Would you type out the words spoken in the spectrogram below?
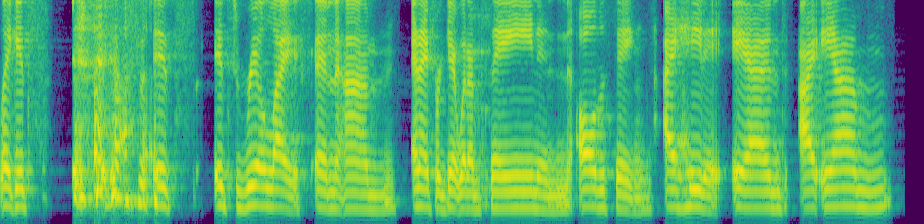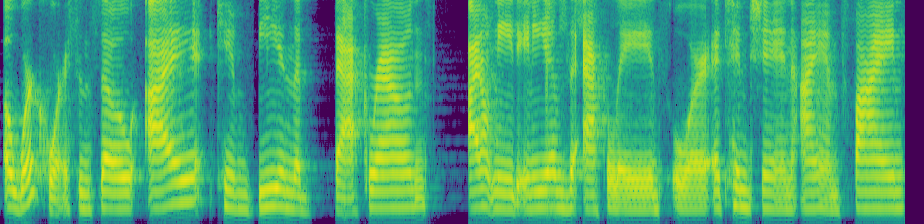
Like it's it's it's it's real life and um and I forget what I'm saying and all the things. I hate it. And I am a workhorse. And so I can be in the background. I don't need any of the accolades or attention. I am fine,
